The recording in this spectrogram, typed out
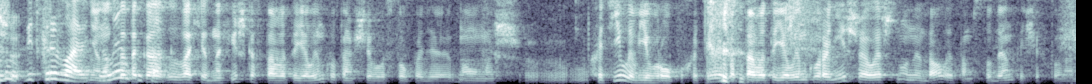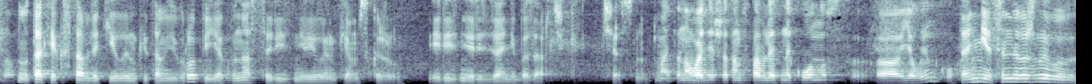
що Ну, Відкривають Ні, ну ялинку. це така так. західна фішка ставити ялинку там ще в листопаді. Ну ми ж хотіли в Європу, хотіли поставити ялинку раніше, але ж ну не дали там студенти чи хто не дав. ну так як ставлять ялинки там в Європі, як у нас це різні ялинки, я вам скажу. І різні різдвяні базарчики, чесно. Маєте на увазі, що там ставлять не конус, а ялинку? Та ні, це не важливо.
